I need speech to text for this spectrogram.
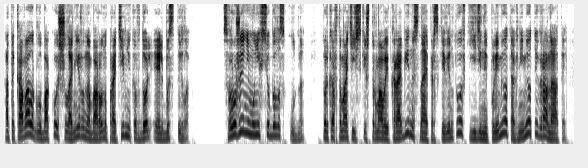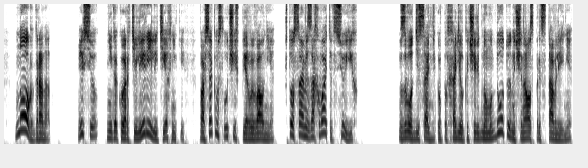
атаковала глубоко эшелонированную оборону противника вдоль Эльбы с тыла. С вооружением у них все было скудно. Только автоматические штурмовые карабины, снайперские винтовки, единые пулеметы, огнеметы и гранаты. Много гранат. И все. Никакой артиллерии или техники. Во всяком случае, в первой волне. Что сами захватят, все их. Взвод десантников подходил к очередному доту и начиналось представление.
